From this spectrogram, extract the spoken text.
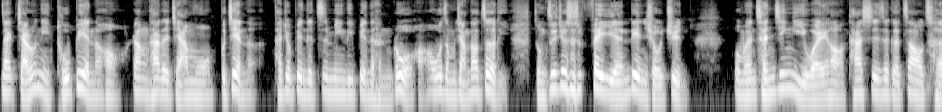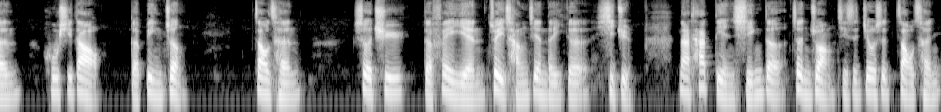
那假如你突变了哈，让它的夹膜不见了，它就变得致命力变得很弱哈。我怎么讲到这里？总之就是 肺炎链球菌，我们曾经以为哈，它是这个造成呼吸道的病症，造成。社区的肺炎最常见的一个细菌，那它典型的症状其实就是造成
